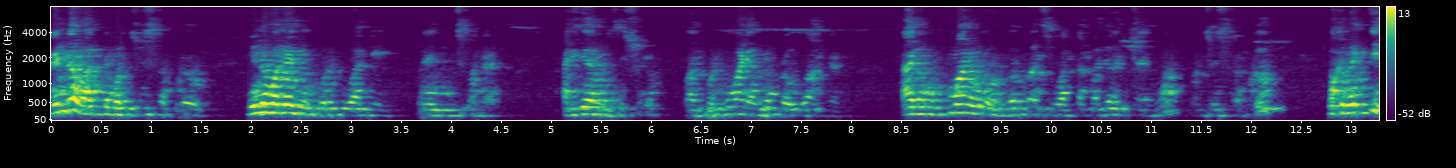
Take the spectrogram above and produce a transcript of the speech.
రెండవ ఆజ్ఞ మనం చూసినప్పుడు నిన్ను వలే నీ పొరుగు వాడిని ప్రేమించమన్నాడు. అడిగారు శిష్యుడు వాడు ఎవరో ప్రభు? అన్నాడు. ఆయన ఉపమానంలో దొరకాల్సి వార్త పది వచ్చాయేమో మనం చూసినప్పుడు ఒక వ్యక్తి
